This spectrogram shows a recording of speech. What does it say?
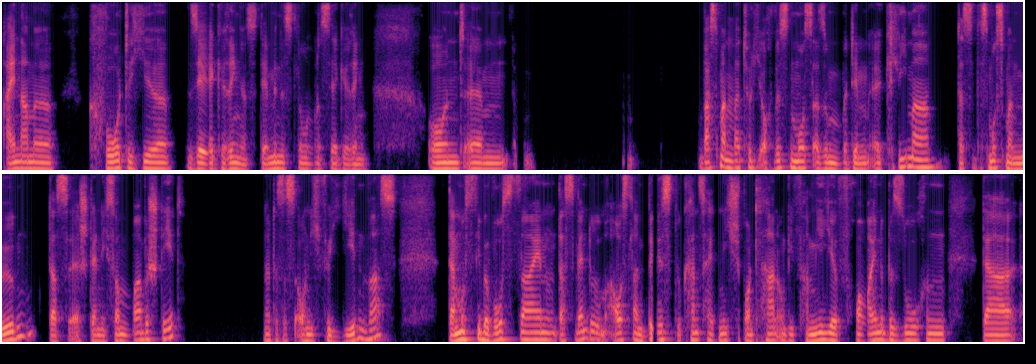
Einnahmequote hier sehr gering ist. Der Mindestlohn ist sehr gering. Und ähm, was man natürlich auch wissen muss, also mit dem äh, Klima, das, das muss man mögen, dass äh, ständig Sommer besteht. Ne, das ist auch nicht für jeden was. Da muss dir bewusst sein, dass wenn du im Ausland bist, du kannst halt nicht spontan irgendwie Familie, Freunde besuchen. Da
